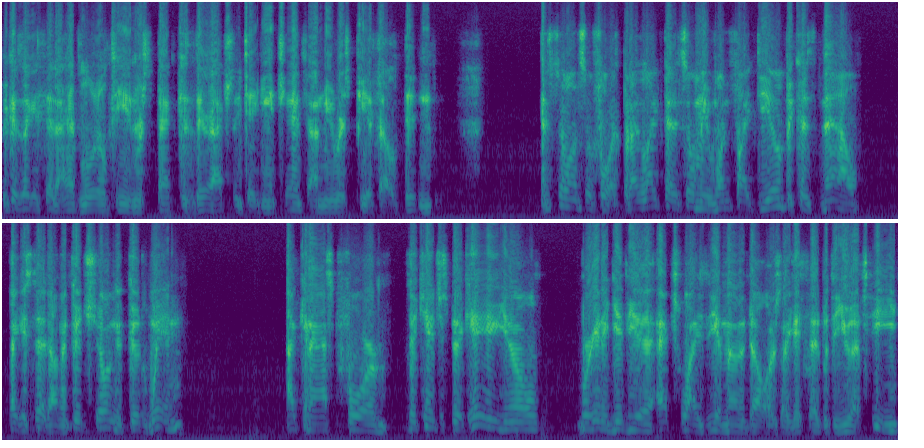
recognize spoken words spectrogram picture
because, like I said, I have loyalty and respect because they're actually taking a chance on me, whereas PFL didn't, and so on and so forth. But I like that it's only one fight deal because now, like I said, on a good showing, a good win, I can ask for. They can't just be like, hey, you know, we're going to give you X, Y, Z amount of dollars. Like I said with the UFC,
